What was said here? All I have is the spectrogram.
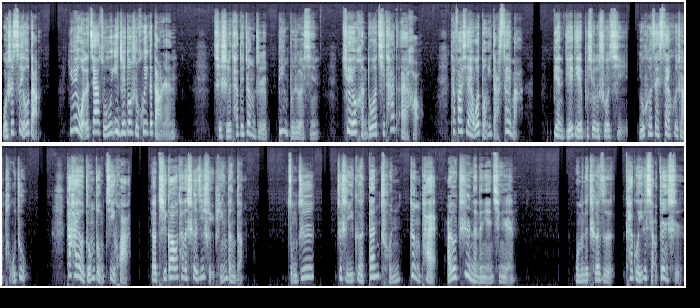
我是自由党，因为我的家族一直都是辉格党人。其实他对政治并不热心，却有很多其他的爱好。他发现我懂一点赛马，便喋喋不休地说起如何在赛会上投注。他还有种种计划，要提高他的射击水平等等。总之，这是一个单纯正派而又稚嫩的年轻人。我们的车子开过一个小镇时，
